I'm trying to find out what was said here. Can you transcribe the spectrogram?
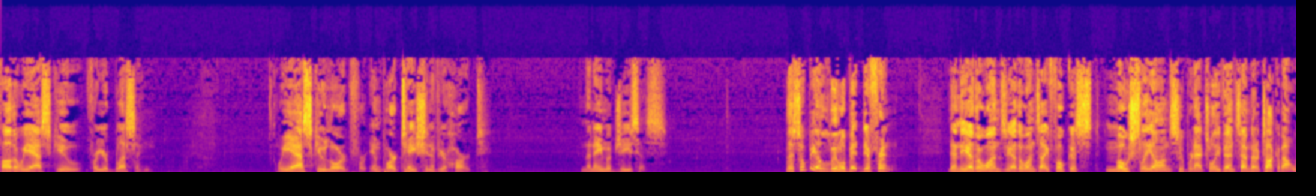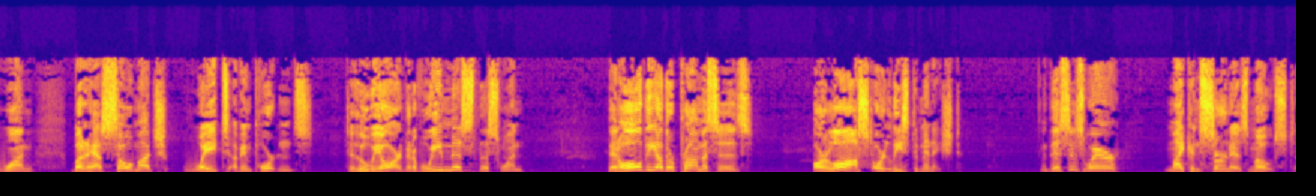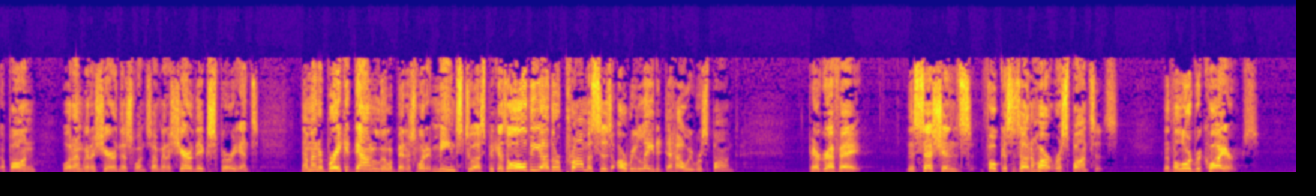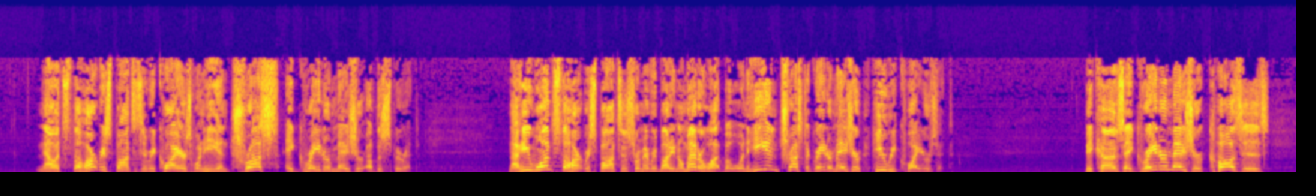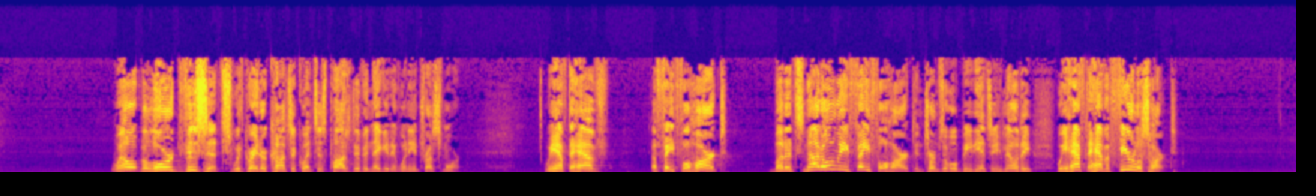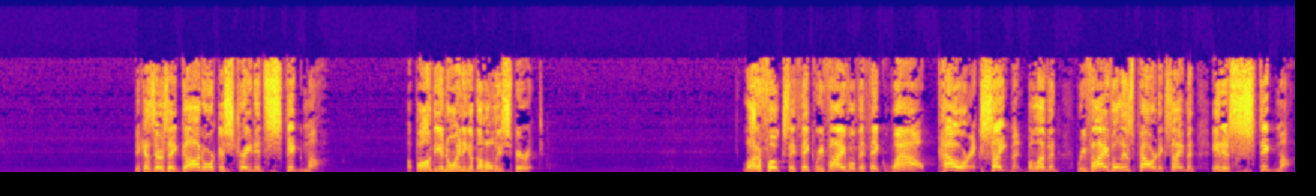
Father, we ask you for your blessing. We ask you, Lord, for impartation of your heart. In the name of Jesus. This will be a little bit different than the other ones. The other ones I focused mostly on supernatural events. I'm going to talk about one, but it has so much weight of importance to who we are that if we miss this one, then all the other promises are lost or at least diminished. And this is where my concern is most upon what I'm going to share in this one. So I'm going to share the experience. I'm going to break it down a little bit as what it means to us because all the other promises are related to how we respond. Paragraph A. This session's focuses on heart responses that the Lord requires. Now, it's the heart responses He requires when He entrusts a greater measure of the Spirit. Now, He wants the heart responses from everybody no matter what, but when He entrusts a greater measure, He requires it. Because a greater measure causes, well, the Lord visits with greater consequences, positive and negative, when He entrusts more. We have to have a faithful heart but it's not only faithful heart in terms of obedience and humility, we have to have a fearless heart. Because there's a God orchestrated stigma upon the anointing of the Holy Spirit. A lot of folks, they think revival, they think, wow, power, excitement. Beloved, revival is power and excitement, it is stigma.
